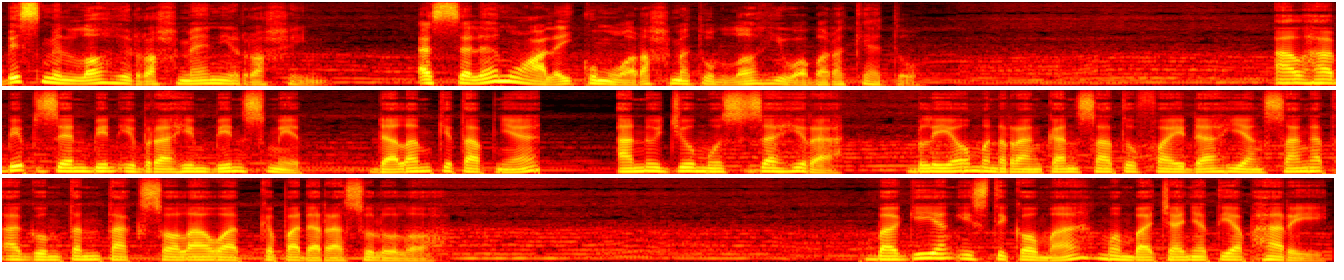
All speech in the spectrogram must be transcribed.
بسم الله الرحمن الرحيم السلام عليكم ورحمة الله وبركاته Al-Habib Zain bin Ibrahim bin Smith, dalam kitabnya, Anujumus Zahirah, beliau menerangkan satu faidah yang sangat agung tentang solawat kepada Rasulullah. Bagi yang istiqomah membacanya tiap hari,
